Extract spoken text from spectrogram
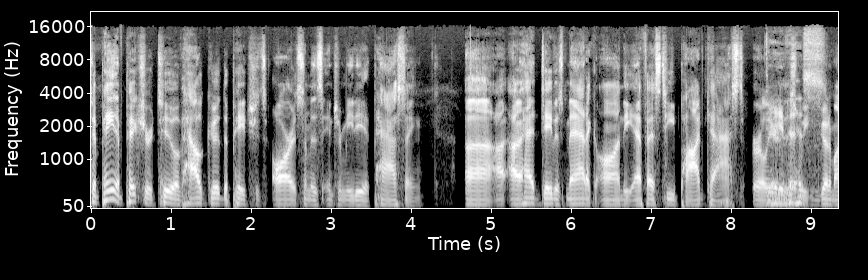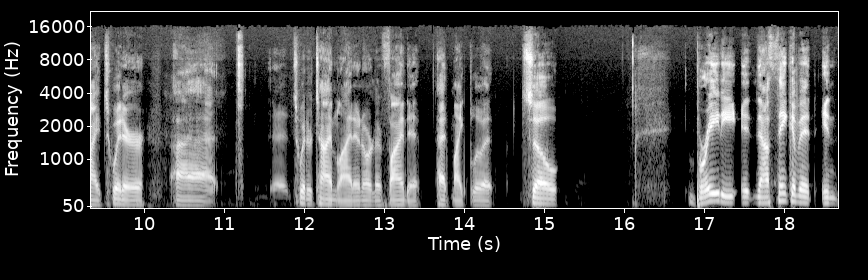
to paint a picture too of how good the Patriots are at some of this intermediate passing, uh, I, I had Davis Mattek on the FST podcast earlier this week. You can go to my Twitter uh, uh, Twitter timeline in order to find it at Mike Blewitt. So Brady, it, now think of it in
